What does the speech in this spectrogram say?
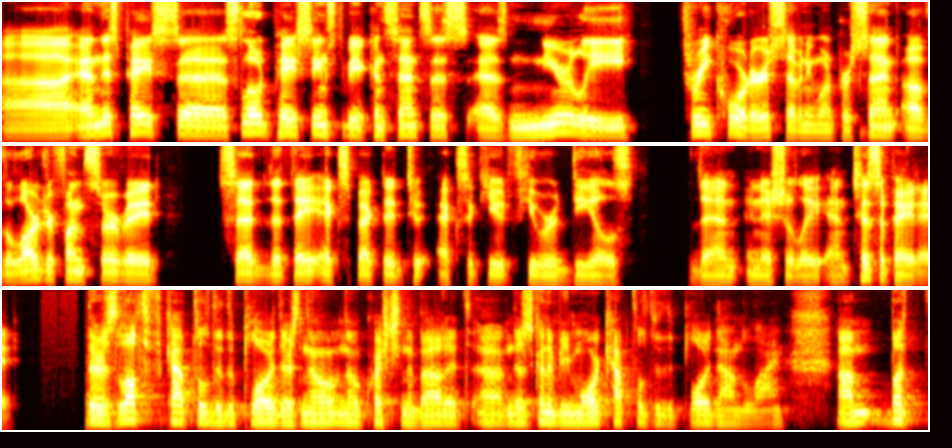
Uh, and this pace, uh, slowed pace, seems to be a consensus as nearly three quarters, 71% of the larger funds surveyed said that they expected to execute fewer deals than initially anticipated. There's lots of capital to deploy. There's no no question about it. Um, there's going to be more capital to deploy down the line. Um, but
